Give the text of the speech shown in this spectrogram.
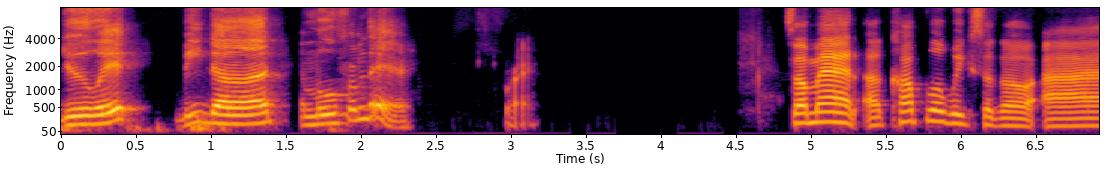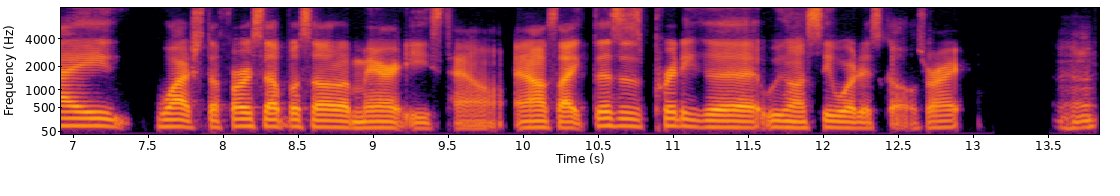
Do it, be done, and move from there. Right. So, Matt, a couple of weeks ago, I watched the first episode of Mare of Easttown, and I was like, this is pretty good. We're going to see where this goes, right? Mhm.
